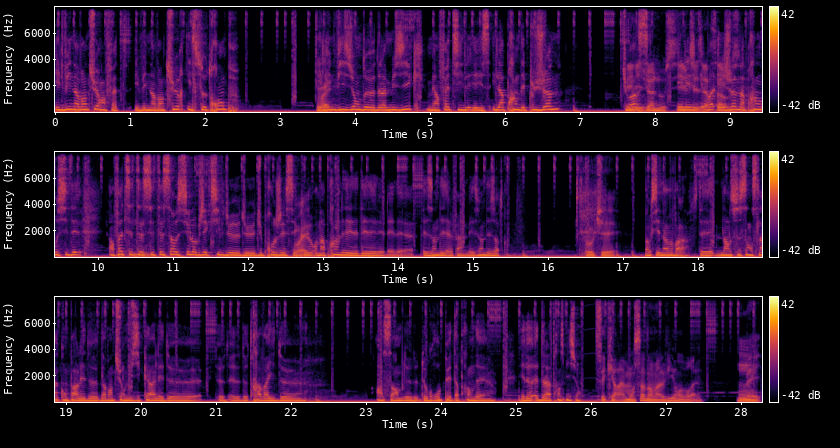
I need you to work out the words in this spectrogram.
il vit une aventure en fait. Il vit une aventure, il se trompe. Il a une vision de, de la musique, mais en fait, il, apprend des plus jeunes. Tu et vois, les jeunes aussi. et les, jeunes apprennent aussi des. En fait, c'était Mm. c'était ça aussi l'objectif du, du- du projet, c'est Ouais. qu'on apprend les, les- les- les- les uns des, enfin, les uns des autres. Ok. Donc c'est dans- voilà, c'était dans ce sens-là qu'on parlait de- d'aventure musicale et de, de, de- de travail de ensemble, de, de groupe et d'apprendre des- et de, et de la transmission. C'est carrément ça dans la vie en vrai. Mm, Mais-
